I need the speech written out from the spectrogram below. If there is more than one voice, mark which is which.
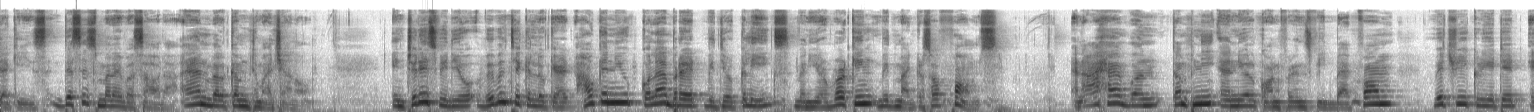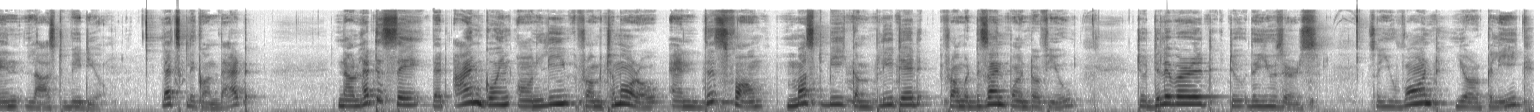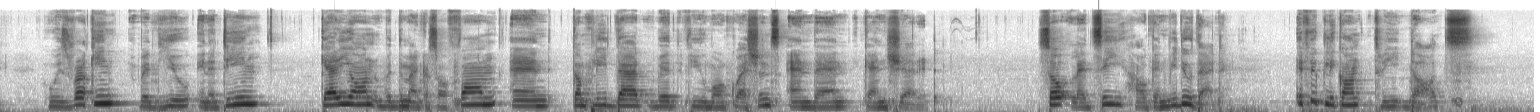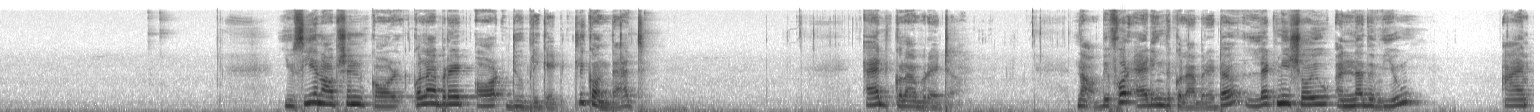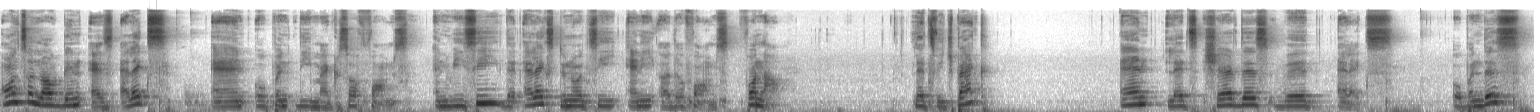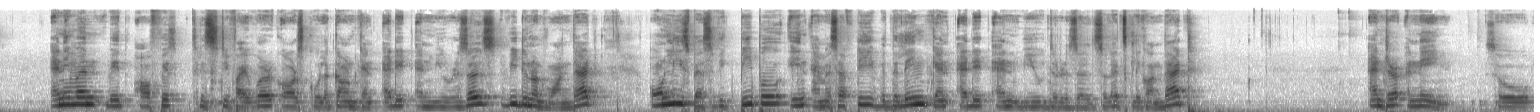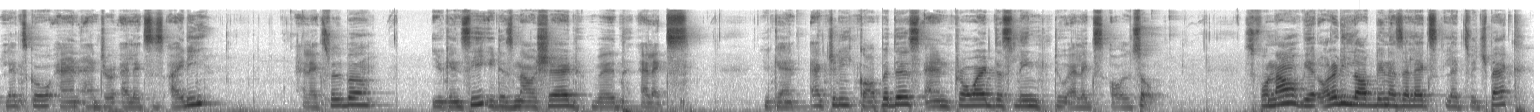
Speaker 1: techies, this is Malay Vasavada and welcome to my channel. In today's video, we will take a look at how can you collaborate with your colleagues when you are working with Microsoft Forms. And I have one company annual conference feedback form which we created in last video. Let's click on that. Now let us say that I'm going on leave from tomorrow and this form must be completed from a design point of view to deliver it to the users. So you want your colleague who is working with you in a team carry on with the Microsoft form and complete that with few more questions and then can share it. So let's see how can we do that. If you click on three dots, you see an option called collaborate or duplicate. Click on that. Add collaborator. Now before adding the collaborator, let me show you another view. I am also logged in as Alex and open the Microsoft Forms and we see that Alex do not see any other forms for now. Let's switch back and let's share this with Alex. Open this. Anyone with Office 365 work or school account can edit and view results. We do not want that only specific people in MSFT with the link can edit and view the results. So let's click on that. Enter a name. So let's go and enter Alex's ID, Alex Wilber. You can see it is now shared with Alex. You can actually copy this and provide this link to Alex also. So for now, we are already logged in as Alex. Let's switch back.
